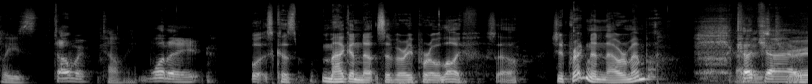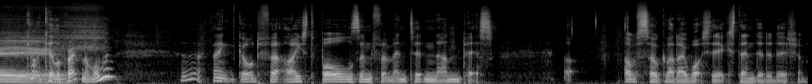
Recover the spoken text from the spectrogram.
Please Tell me, tell me. what a Well, it's because MAGA nuts are very pro life. So she's pregnant now, remember? That cut is out. true. Can't kill a pregnant woman. Ah, thank God for iced balls and fermented nun piss. Oh, I'm so glad I watched the extended edition.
